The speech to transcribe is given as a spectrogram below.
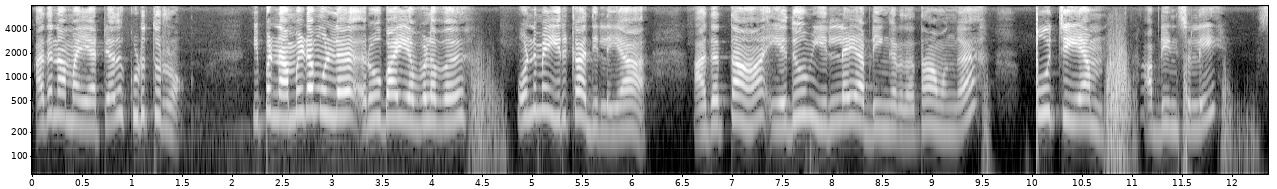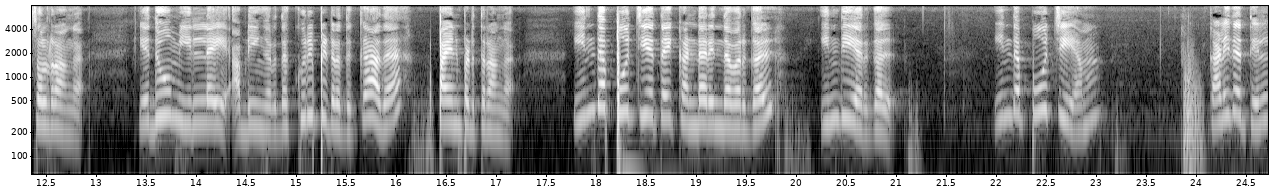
அதை நம்ம யார்ட்டையாவது கொடுத்துட்றோம். இப்போ நம்மிடம் உள்ள ரூபாய் எவ்வளவு? ஒன்றுமே இருக்காது இல்லையா அதைத்தான் எதுவும் இல்லை அப்படிங்கிறத தான் அவங்க பூஜ்ஜியம் அப்படின்னு சொல்லி சொல்கிறாங்க எதுவும் இல்லை அப்படிங்கிறத குறிப்பிடுறதுக்கு அதை பயன்படுத்துகிறாங்க இந்த பூஜ்ஜியத்தை கண்டறிந்தவர்கள் இந்தியர்கள். இந்த பூஜ்ஜியம் கணிதத்தில்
